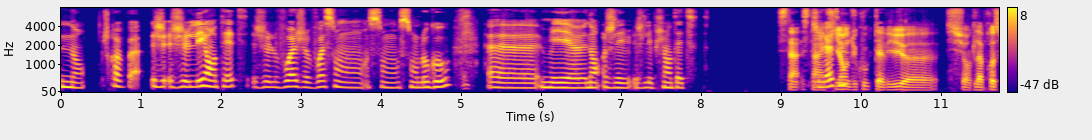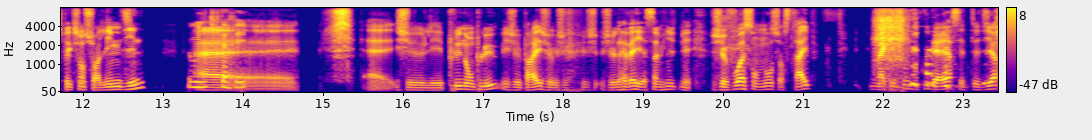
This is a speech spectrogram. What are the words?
Non, je crois pas. Je, l'ai en tête, je le vois, je vois son, son, logo, euh, mais euh, non, je ne l'ai plus en tête. C'était un, client du coup que tu avais eu euh, sur de la prospection sur LinkedIn. Oui, tout à fait. Je l'ai plus non plus, mais je, pareil, je, je l'avais il y a cinq minutes, mais je vois son nom sur Stripe. Ma question du coup derrière, c'est de te dire,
